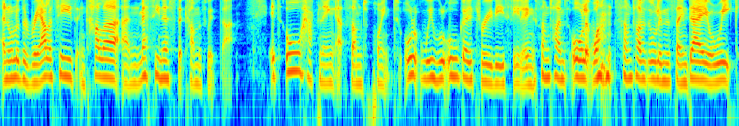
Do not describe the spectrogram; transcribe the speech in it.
and all of the realities and colour and messiness that comes with that. It's all happening at some point. All, we will all go through these feelings, sometimes all at once, sometimes all in the same day or week.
